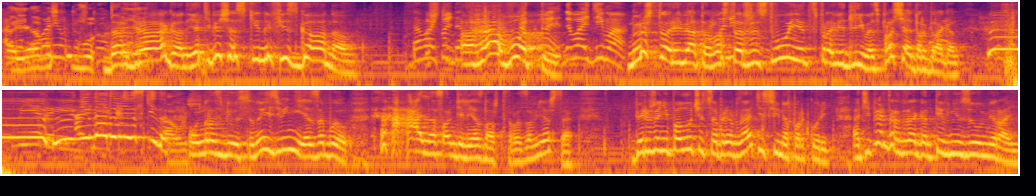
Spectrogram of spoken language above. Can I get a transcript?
а А я почему? что... Дар Я- Драгон, я тебе сейчас скину физганом. Давайте, что- давай. Ага, вот Давай, ты. давай, Дима. Ну что, ребята, восторжествует справедливость. Прощай, Дар Драгон. Не надо мне скидывать. Ауч. Он разбился. Ну извини, я забыл. На самом деле я знал, что ты разобьешься. Теперь уже не получится прям, знаете, сильно паркурить. А теперь, Дар Драгон, ты внизу умирай.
